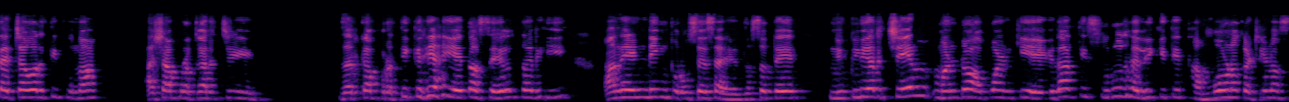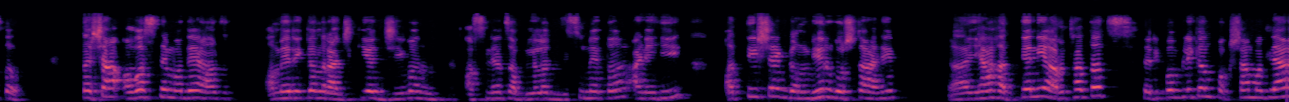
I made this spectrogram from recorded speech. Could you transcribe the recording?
त्याच्यावरती पुन्हा अशा प्रकारची जर का प्रतिक्रिया येत असेल तर ही अनएंडिंग प्रोसेस आहे. जसं ते न्यूक्लिअर चेन म्हणतो आपण की एकदा ती सुरू झाली की ती थांबवणं कठीण असतं. तशा अवस्थेमध्ये आज अमेरिकन राजकीय जीवन असल्याचं आपल्याला दिसून येतं आणि ही अतिशय गंभीर गोष्ट आहे. ह्या हत्येने अर्थातच रिपब्लिकन पक्षामधल्या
